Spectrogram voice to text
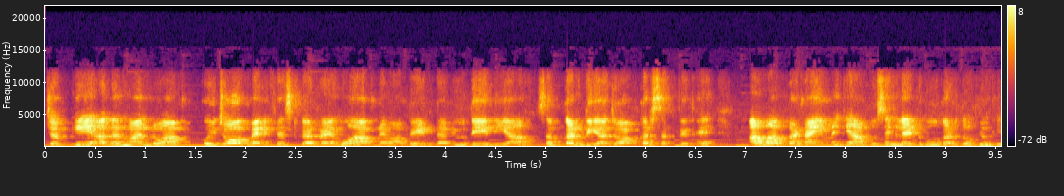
जबकि अगर मान लो आप कोई जॉब मैनिफेस्ट कर रहे हो आपने वहाँ पे इंटरव्यू दे दिया सब कर दिया जो आप कर सकते थे अब आपका टाइम है कि आप उसे लेट गो कर दो क्योंकि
